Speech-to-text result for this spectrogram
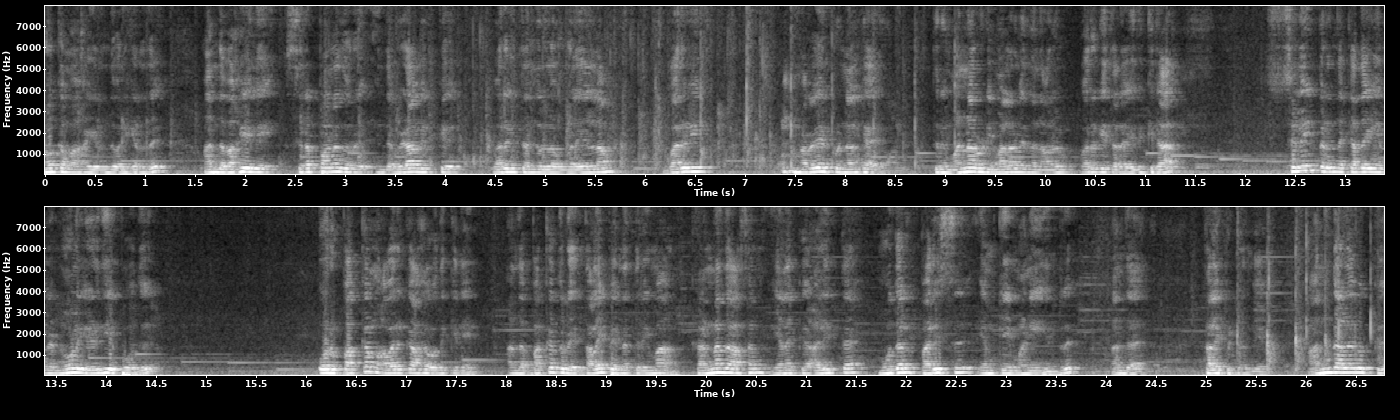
நோக்கமாக இருந்து வருகிறது. அந்த வகையிலே சிறப்பானதொரு இந்த விழாவிற்கு வருகை தந்துள்ள உங்களை எல்லாம் வருகை வரவேற்பு நல்க திரு மன்னாருடைய மலர்வேந்தன் அவர்கள் வருகை தர இருக்கிறார். சிலை பிறந்த கதை என்ற நூலை எழுதிய போது ஒரு பக்கம் அவருக்காக ஒதுக்கினேன். அந்த பக்கத்துடைய தலைப்பு என்ன தெரியுமா? கண்ணதாசன் எனக்கு அளித்த முதல் பரிசு எம் கே மணி என்று அந்த தலைப்பிட்டிருந்தேன். அந்த அளவுக்கு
